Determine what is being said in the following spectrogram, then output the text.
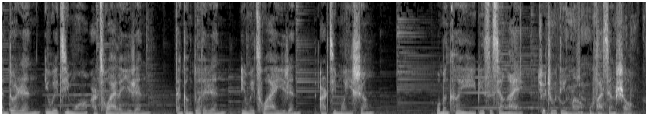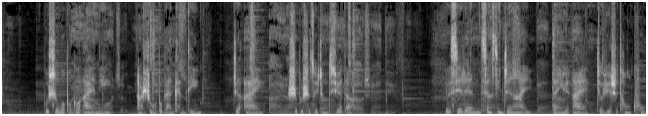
很多人因为寂寞而错爱了一人，但更多的人因为错爱一人而寂寞一生。我们可以彼此相爱，却注定了无法相守。不是我不够爱你，而是我不敢肯定，这爱是不是最正确的。有些人相信真爱，但越爱就越是痛苦。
